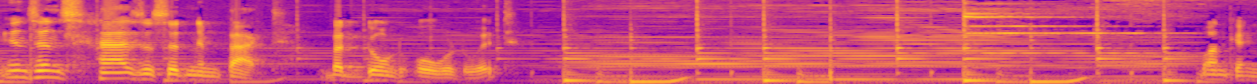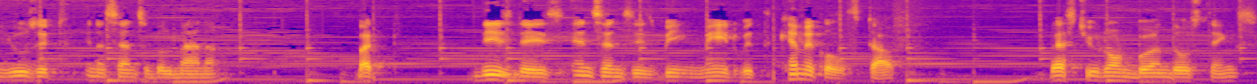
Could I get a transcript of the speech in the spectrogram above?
Incense has a certain impact, but don't overdo it. One can use it in a sensible manner, but these days incense is being made with chemical stuff. Best you don't burn those things.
